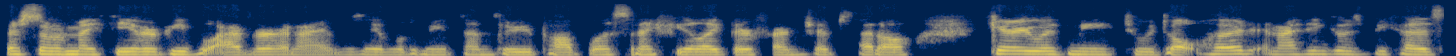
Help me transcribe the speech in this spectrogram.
they're some of my favorite people ever. And I was able to meet them through Upopolis. And I feel like they're friendships that I'll carry with me to adulthood. And I think it was because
